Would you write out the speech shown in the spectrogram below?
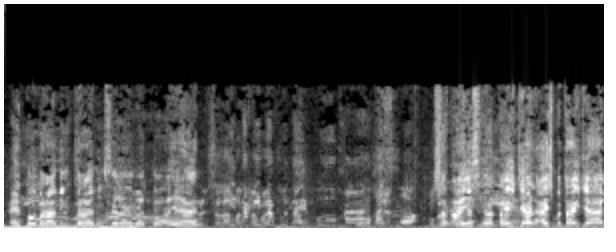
Ayan po, maraming maraming salamat po. Ayan. Kita-kita po tayo bukas. Bukas po. Isang ayos nga tayo dyan. Ayos ba tayo dyan?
